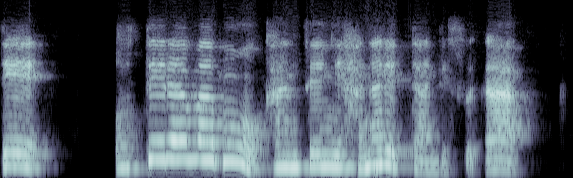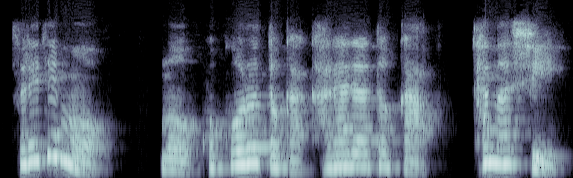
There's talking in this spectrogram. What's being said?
で、お寺はもう完全に離れたんですが、それでも、もう心とか体とか魂、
